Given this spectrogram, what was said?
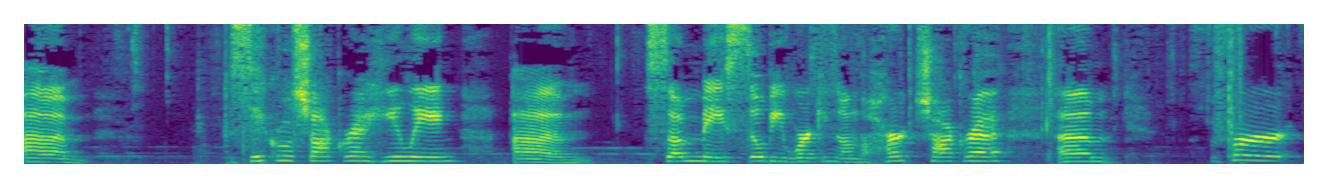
um, sacral chakra healing, um, some may still be working on the heart chakra. Um, for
